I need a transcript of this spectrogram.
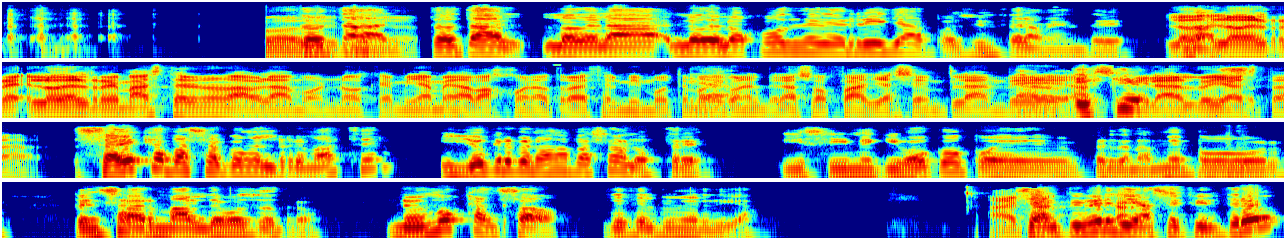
total, total. Lo de, la, lo de los juegos de guerrilla, pues sinceramente. Lo, del lo, del remaster no lo hablamos, ¿no? Que a mí ya me da bajón otra vez el mismo tema que con el de las sofás, ya sé en plan de asimilarlo y ya está. ¿Sabes qué ha pasado con el remaster? Y yo creo que nos ha pasado a los tres. Y si me equivoco, pues perdonadme por pensar mal de vosotros. Nos hemos cansado desde el primer día. o sea, el primer día se filtró.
